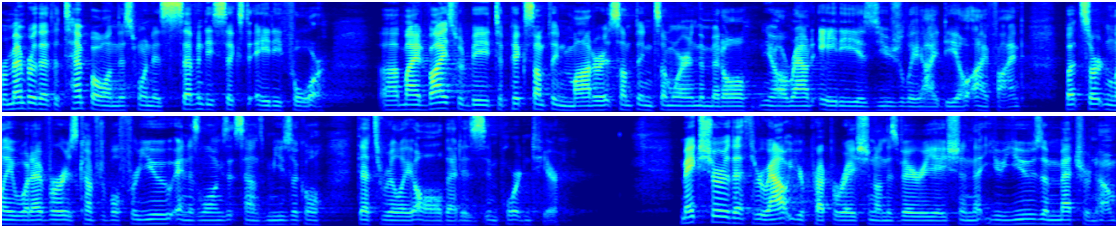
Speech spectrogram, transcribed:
remember that the tempo on this one is 76 to 84. Uh, my advice would be to pick something moderate, something somewhere in the middle. You know, around 80 is usually ideal, I find. But certainly, whatever is comfortable for you, and as long as it sounds musical, that's really all that is important here. Make sure that throughout your preparation on this variation that you use a metronome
